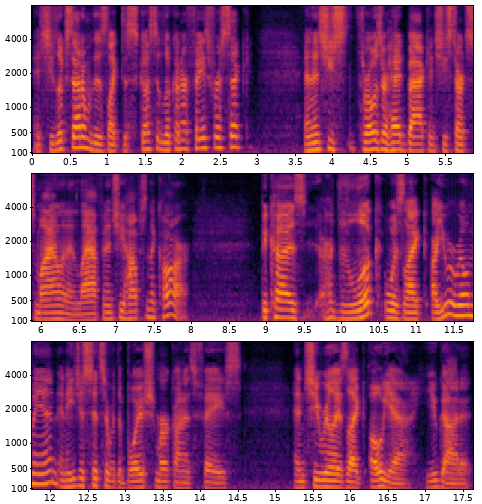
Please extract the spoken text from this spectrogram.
and she looks at him with this like disgusted look on her face for a sec and then she throws her head back and she starts smiling and laughing and she hops in the car because her, the look was like, "Are you a real man?" And he just sits there with a boyish smirk on his face, and she realizes like, "Oh yeah, you got it."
